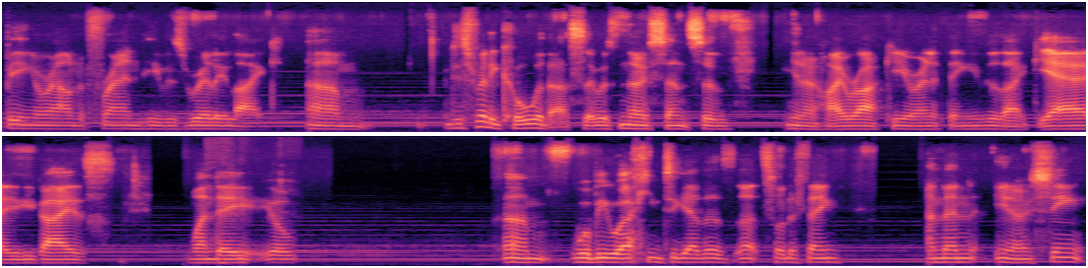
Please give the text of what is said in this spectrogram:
being around a friend. He was really like um, just really cool with us. There was no sense of you know hierarchy or anything. He was like, "Yeah, you guys, one day you'll um, we'll be working together, that sort of thing. And then you know, seeing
